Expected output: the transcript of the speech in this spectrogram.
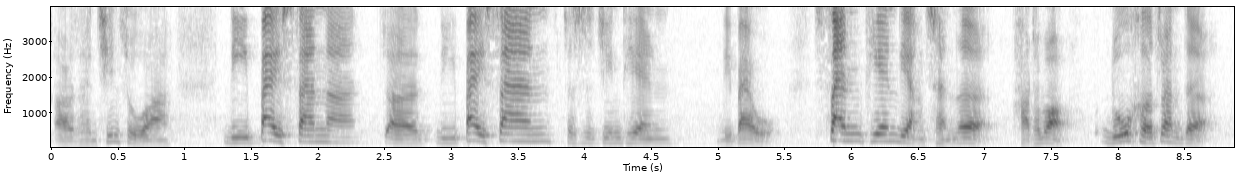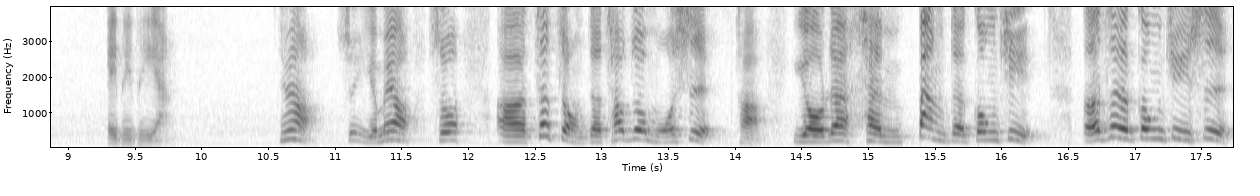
啊很清楚啊。礼拜三呢，呃礼拜三这是今天礼拜五。三天两成二，好，好不好？如何赚的 A P P 啊？有没有？所以有没有说呃这种的操作模式？哈，有的很棒的工具，而这个工具是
